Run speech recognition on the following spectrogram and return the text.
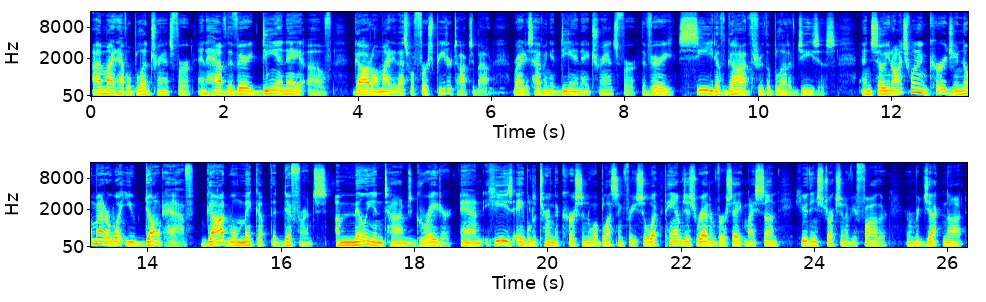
I might have a blood transfer and have the very DNA of God Almighty. That's what First Peter talks about, right? Is having a DNA transfer, the very seed of God through the blood of Jesus. And so, you know, I just want to encourage you no matter what you don't have, God will make up the difference a million times greater. And He's able to turn the curse into a blessing for you. So, what Pam just read in verse 8 My son, hear the instruction of your father, and reject not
